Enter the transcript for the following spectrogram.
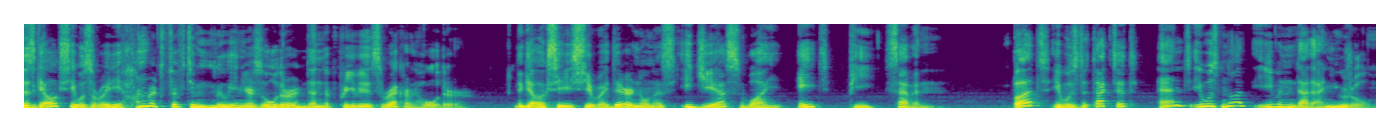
This galaxy was already 150 million years older than the previous record holder. The galaxy you see right there known as EGS Y8P7. But it was detected and it was not even that unusual.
